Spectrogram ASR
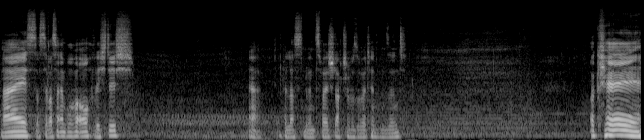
Nice, dass der Wassereinbruch auch wichtig. Belastend, wenn zwei Schlachtschiffe so weit hinten sind. Okay.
